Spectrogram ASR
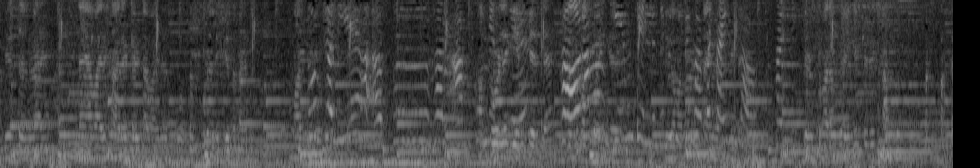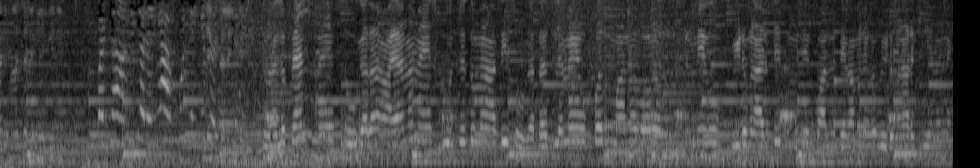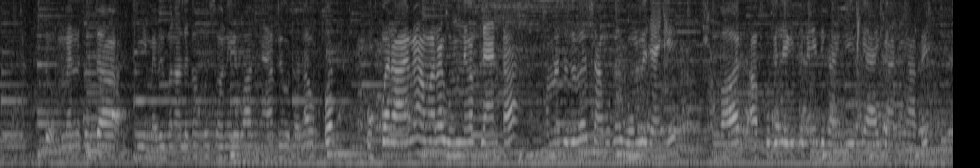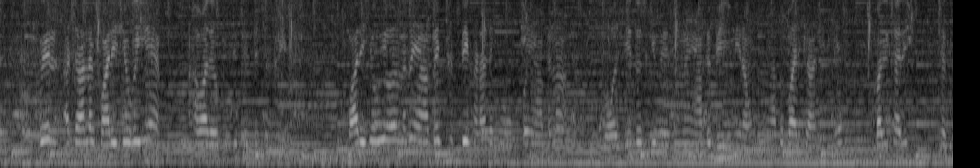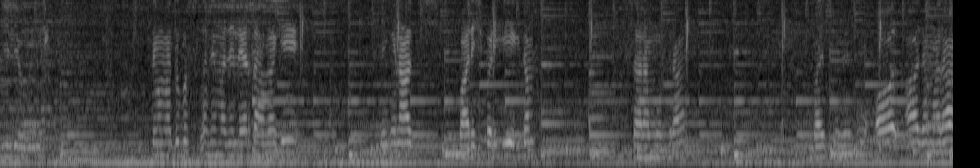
अभी चल रहा है नया वायरस आ रहा है डेल्टा वायरस वो सब पूरा लिख दिया था मैंने। तो चलिए अब हम आपको हम थोड़ी देर मिलते गेम हैं। खेलते हैं, हाँ और हम गेम खेल लेते हैं क्योंकि हमारे पास टाइम था। हाँ जी। फिर उसके बाद हम कहेंगे फिर शाम को पक्का नहीं पता चलेंगे कि नहीं। पर जहाँ भी चलेंगे आपको लेके चलेंगे। चलेंगे। तो हेलो फ्रेंड्स मैं सो गया था। आया ना मैं स्कूल से तो मैं आते ही सो गया था। इसलिए मैं ऊपर मानव और मम्मी वो वीडियो बना रहे थे तो मुझे बाद में देखा मैंने वो वीडियो बना रखी है इन्होंने। तो मैंने सोचा कि मैं भी बना लेता हूँ फिर सोने के बाद मैं अभी उठा था ऊपर। ऊपर आया मैं हमारा घूमने का प्लान था। हमने सोचा था शाम को घूमने जाएँगे। बाहर आपको भी लेके चलेंगे, दिखाएँगे क्या है, क्या नहीं यहाँ पे। फिर अचानक बारिश हो गई है। हवा देखो कितनी तेज से चल रही है। बारिश हो गई और मैं तो यहाँ पे छत पे खड़ा देखो, ऊपर यहाँ पे ना बॉल थी तो उसकी वजह से मैं यहाँ पे भीग नहीं रहा हूँ। यहाँ पे बारिश आ नहीं रही है। बाकी सारी छत गीली हो गई है। देखो मैं तो बस अभी मज़े ले रहा था हवा के। लेकिन आज बारिश पड़ गई एकदम। सारा मूड खराब बारिश की वजह से। और आज हमारा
